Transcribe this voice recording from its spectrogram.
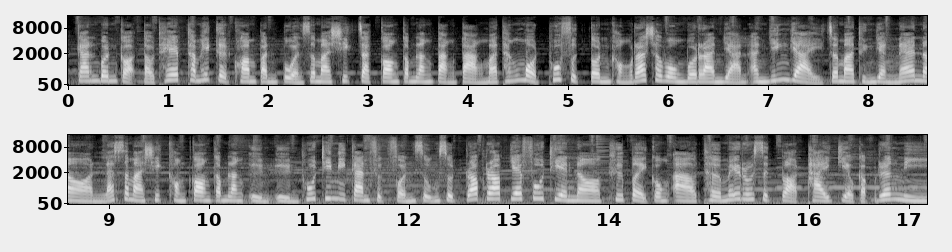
ตุการณ์บนเกาะเต่าเทพทำให้เกิดความปั่นป่วนสมาชิกจากกองกำลังต่างๆ มาทั้งหมดผู้ฝึกตนของราชวงศ์โบราณหยานอันยิ่งใหญ่จะมาถึงอย่างแน่นอน และสมาชิกของกองกำลังอื่น ๆ ผู้ที่มีการฝึกฝนสูงสุดรอบๆ เย่ฟู่เทียนนอ คือเป่ยกงอาว เธอไม่รู้สึกปลอดภัยเกี่ยวกับเรื่องนี้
